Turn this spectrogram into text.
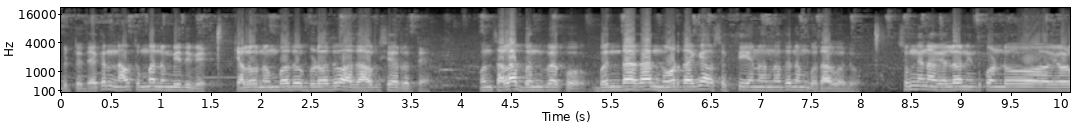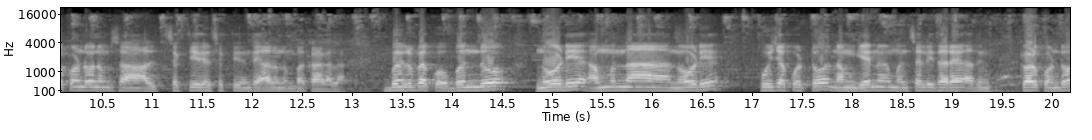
ಬಿಟ್ಟಿದೆ ಯಾಕಂದ್ರೆ ನಾವು ತುಂಬ ನಂಬಿದ್ದೀವಿ ಕೆಲವು ನಂಬೋದು ಬಿಡೋದು, ಅದು ಅವ್ರಿಗೆ ಸೇರುತ್ತೆ. ಒಂದು ಸಲ ಬಂದಬೇಕು. ಬಂದಾಗ ನೋಡಿದಾಗೆ ಅವ್ರ ಶಕ್ತಿ ಏನು ಅನ್ನೋದು ನಮ್ಗೆ ಗೊತ್ತಾಗೋದು. ಸುಮ್ಮನೆ ನಾವೆಲ್ಲೋ ನಿಂತ್ಕೊಂಡು ಹೇಳ್ಕೊಂಡು ನಮ್ಮ ಸ, ಅಲ್ಲಿ ಶಕ್ತಿ ಇದೆ ಶಕ್ತಿ ಇದೆ ಅಂತ ಯಾರೂ ನಂಬೋಕ್ಕಾಗಲ್ಲ. ಬರಬೇಕು, ಬಂದು ನೋಡಿ, ಅಮ್ಮನ್ನ ನೋಡಿ ಪೂಜೆ ಕೊಟ್ಟು ನಮಗೇನು ಮನಸ್ಸಲ್ಲಿದ್ದಾರೆ ಅದನ್ನು ಕೇಳಿಕೊಂಡು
